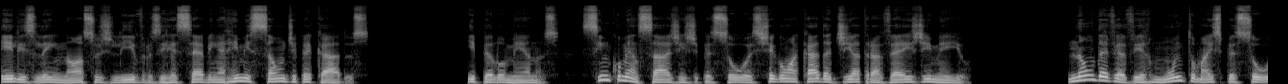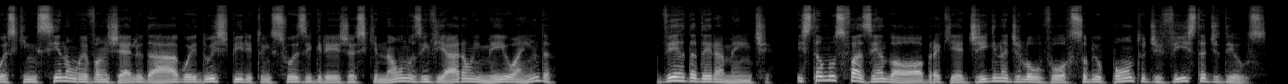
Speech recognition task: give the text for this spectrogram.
Eles leem nossos livros e recebem a remissão de pecados. E pelo menos, cinco mensagens de pessoas chegam a cada dia através de e-mail. Não deve haver muito mais pessoas que ensinam o Evangelho da água e do Espírito em suas igrejas que não nos enviaram e-mail ainda? Verdadeiramente, estamos fazendo a obra que é digna de louvor sob o ponto de vista de Deus.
